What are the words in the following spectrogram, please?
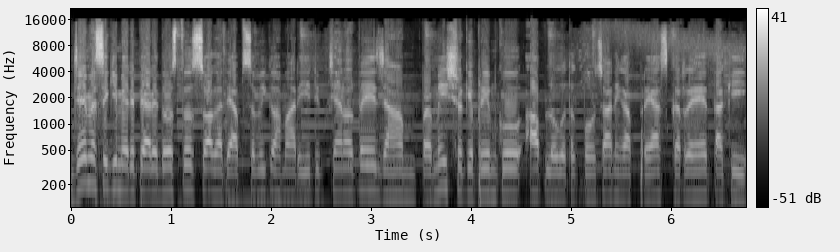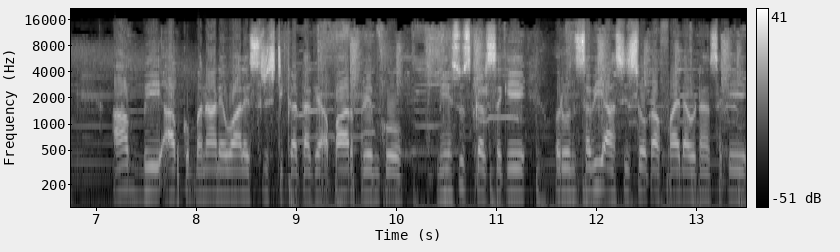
जय मसीह की मेरे प्यारे दोस्तों, स्वागत है आप सभी को हमारे YouTube चैनल पे, जहाँ हम परमेश्वर के प्रेम को आप लोगों तक पहुँचाने का प्रयास कर रहे हैं, ताकि आप भी आपको बनाने वाले सृष्टिकर्ता के अपार प्रेम को महसूस कर सके और उन सभी आशीषों का फ़ायदा उठा सके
